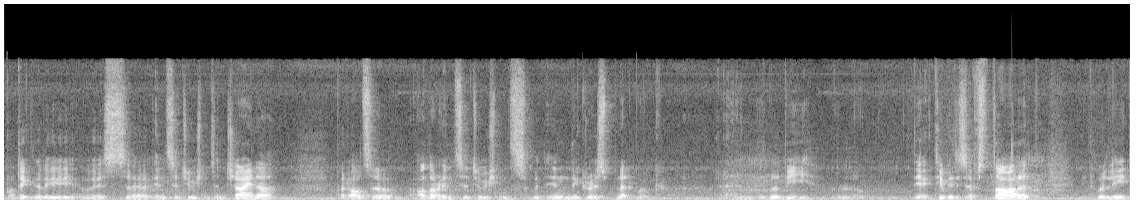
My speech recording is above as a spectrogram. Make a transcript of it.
particularly with uh, institutions in China, but also other institutions within the GRISP network. And it will be, the activities have started, it will lead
